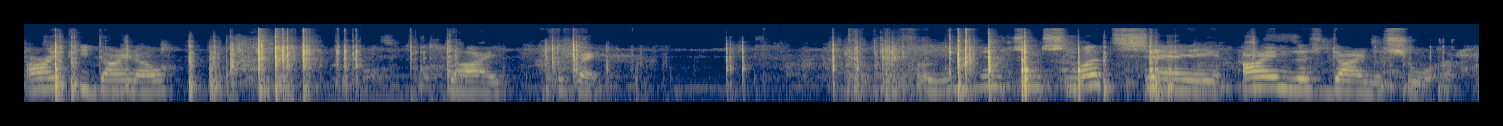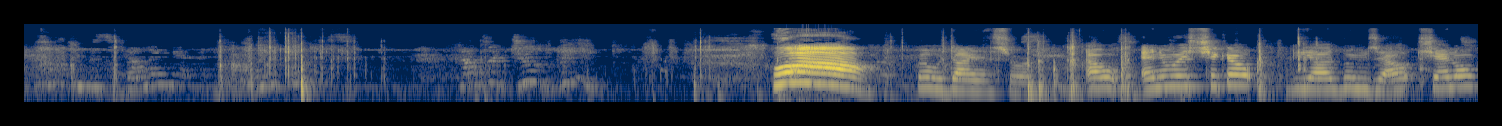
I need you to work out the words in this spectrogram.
R.I.P. Dino. Die. Okay. Instance, let's say I'm this dinosaur. Wow! I'm dinosaur. Oh, anyways, check out the Albums Out channel.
